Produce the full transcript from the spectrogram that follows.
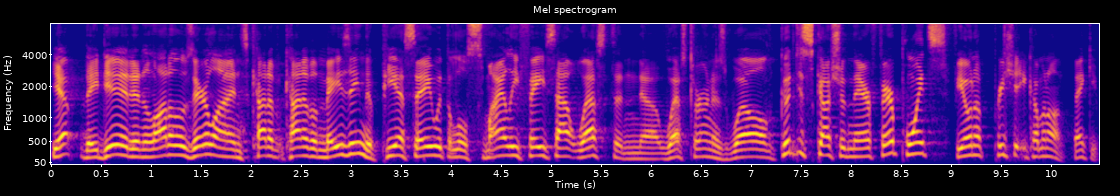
Yep, they did, and a lot of those airlines kind of kind of amazing. The PSA with the little smiley face out west and uh, Western as well. Good discussion there. Fair points, Fiona. Appreciate you coming on. Thank you.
